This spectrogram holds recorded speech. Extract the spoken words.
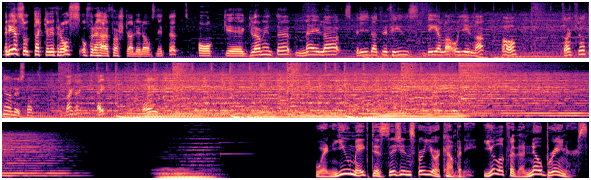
Med det så tackar vi för oss och för det här första lilla avsnittet. Och eh, glöm inte, mejla, sprid att vi finns, dela och gilla. Ja, tack för att ni har lyssnat. Tack, tack. Hej. Hej. When you make decisions for your company, you look for the no-brainers.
